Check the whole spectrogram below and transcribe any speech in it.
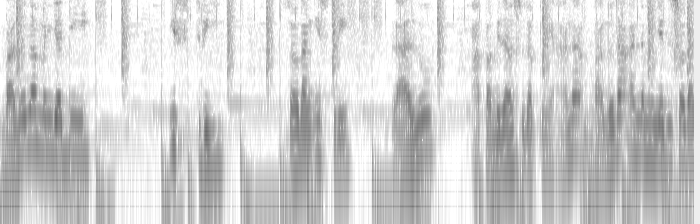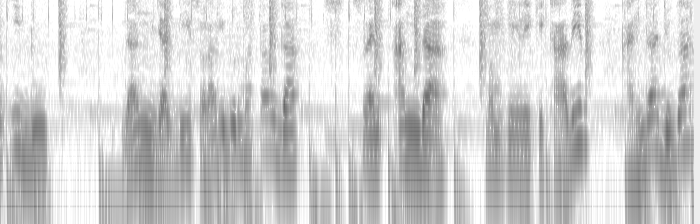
barulah menjadi istri seorang istri lalu apabila sudah punya anak barulah anda menjadi seorang ibu dan menjadi seorang ibu rumah tangga selain Anda memiliki karir, Anda juga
